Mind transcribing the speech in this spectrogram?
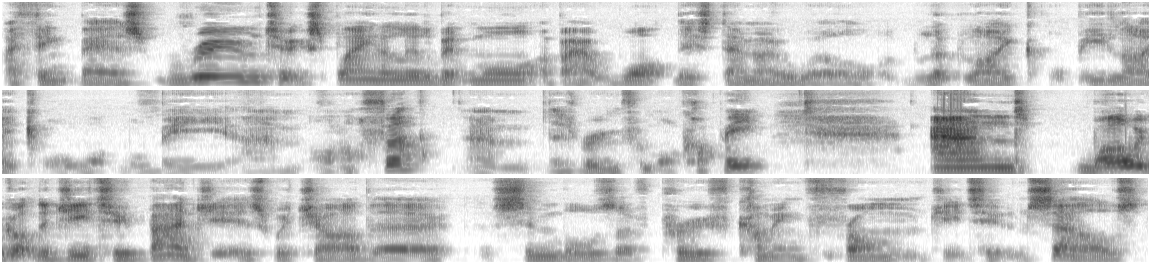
I think there's room to explain a little bit more about what this demo will look like or be like or what will be um, on offer. Um, there's room for more copy. And while we've got the G2 badges, which are the symbols of proof coming from G2 themselves,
